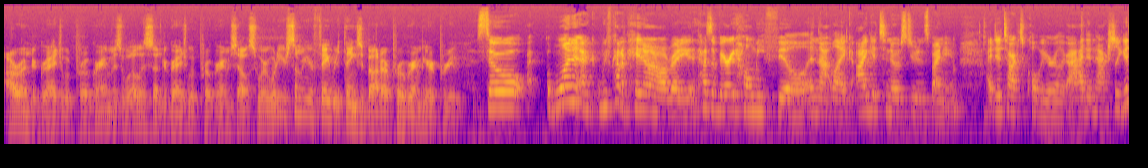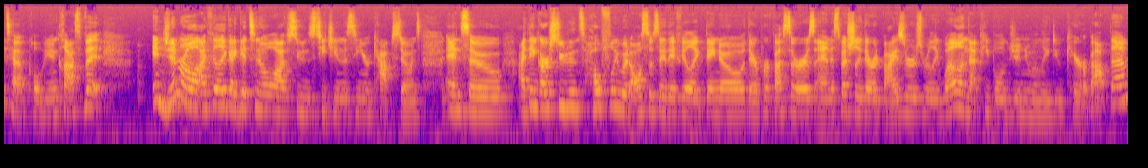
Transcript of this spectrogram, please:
our undergraduate program as well as undergraduate programs elsewhere. What are some of your favorite things about our program here at Purdue? So, one, we've kind of hit on it already. It has a very homey feel in that, like, I get to know students by name. I did talk to Colby earlier. I didn't actually get to have Colby in class, but in general, I feel like I get to know a lot of students teaching the senior capstones. And so I think our students hopefully would also say they feel like they know their professors and especially their advisors really well and that people genuinely do care about them.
